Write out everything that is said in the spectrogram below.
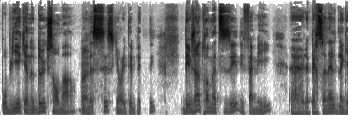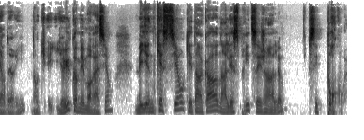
Pour oublier qu'il y en a deux qui sont morts. Il y en a six qui ont été blessés. Des gens traumatisés, des familles, euh, le personnel de la garderie. Donc, il y a eu commémoration. Mais il y a une question qui est encore dans l'esprit de ces gens-là. C'est pourquoi?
